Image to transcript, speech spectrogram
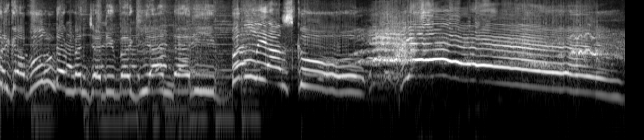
bergabung dan menjadi bagian dari Berlian School. Yeay!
